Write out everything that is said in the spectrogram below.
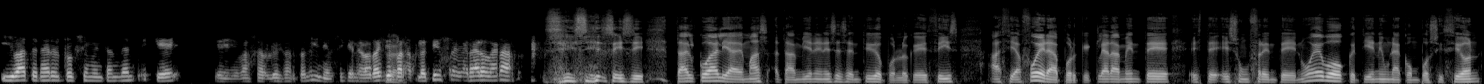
y va a tener el próximo intendente que eh, va a ser Luis Bertolini. Así que la verdad que para Plotier fue ganar o ganar. Sí, sí, sí, sí, tal cual y además también en ese sentido, por lo que decís, hacia afuera, porque claramente este es un frente nuevo que tiene una composición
